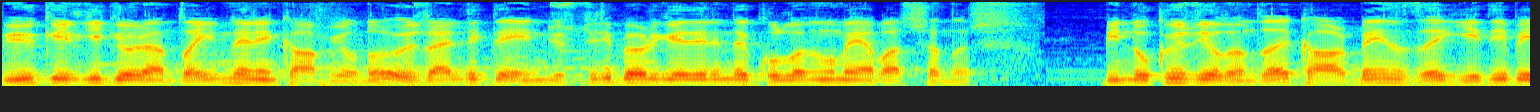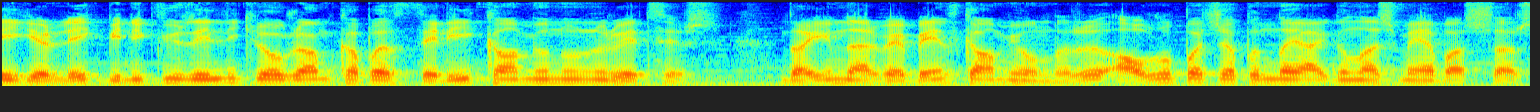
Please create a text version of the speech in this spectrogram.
Büyük ilgi gören Daimler'in kamyonu özellikle endüstri bölgelerinde kullanılmaya başlanır. 1900 yılında Karl Benz de 7 beygirlik 1250 kilogram kapasiteli ilk kamyonunu üretir. Daimler ve Benz kamyonları Avrupa çapında yaygınlaşmaya başlar.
